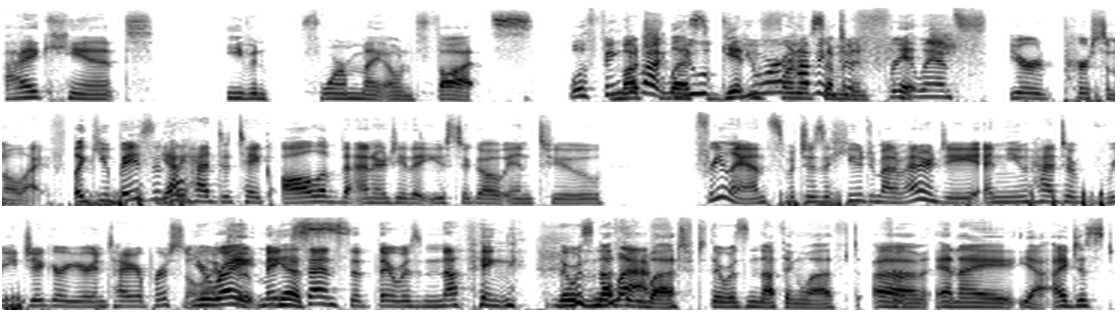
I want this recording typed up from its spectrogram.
I can't even form my own thoughts. Well, think much about less you. get you in were front of having someone to and pitch. freelance your personal life. Like you basically Yeah. had to take all of the energy that used to go into freelance, which is a huge amount of energy, and you had to rejigger your entire personal. You're life. So right, it makes yes. sense that there was nothing. There was nothing left. left. There was nothing left. Um, and I, yeah, I just,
